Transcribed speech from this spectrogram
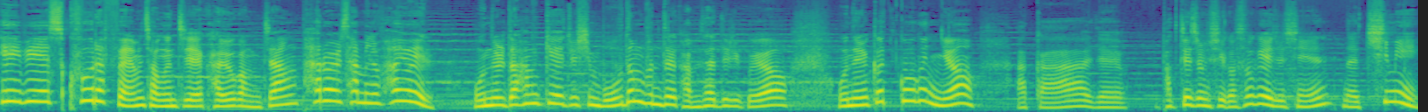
KBS 쿨 FM 정은지의 가요광장 8월 3일 화요일 오늘도 함께 해주신 모든 분들 감사드리고요. 오늘 끝곡은요. 아까 이제 박재정 씨가 소개해주신 네, 취미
